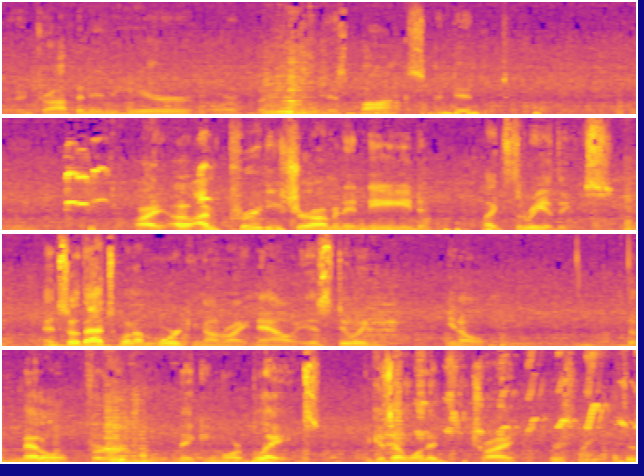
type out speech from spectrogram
Did I drop it in here or put it in this box? I didn't. Hmm. Alright, I'm pretty sure I'm going to need like three of these. And so that's what I'm working on right now is doing, you know, the metal for making more blades. Because I wanted to try... Where's my other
